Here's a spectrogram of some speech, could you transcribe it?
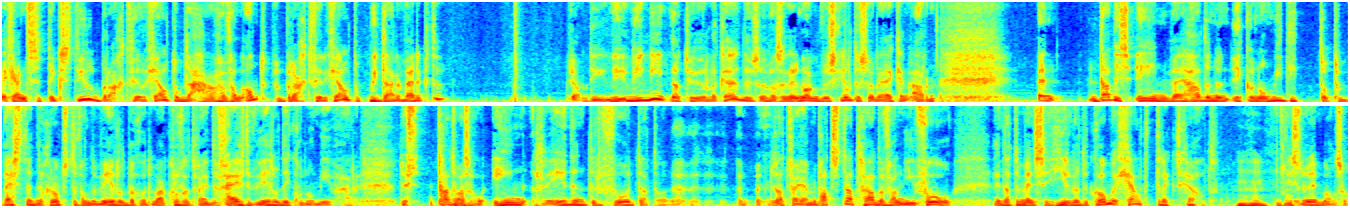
Gentse textiel bracht veel geld op. De haven van Antwerpen bracht veel geld op. Wie daar werkte, ja, die, die, die niet natuurlijk. Dus er was een enorm verschil tussen rijk en arm. En dat is één. Wij hadden een economie die tot de beste, de grootste van de wereld behoorde. Ik geloof dat wij de vijfde wereldeconomie waren. Dus dat was al één reden ervoor dat, uh, dat wij een badstad hadden van niveau. En dat de mensen hier wilden komen. Geld trekt geld. Mm -hmm. Het is nu eenmaal zo.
